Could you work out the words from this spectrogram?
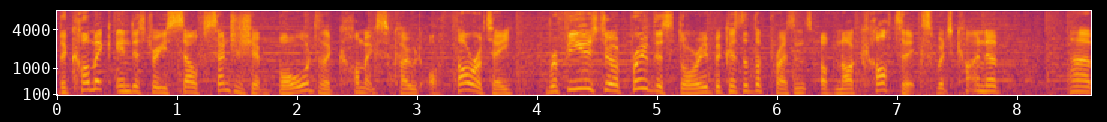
the comic industry's self censorship board, the Comics Code Authority, refused to approve the story because of the presence of narcotics, which kind of, uh,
